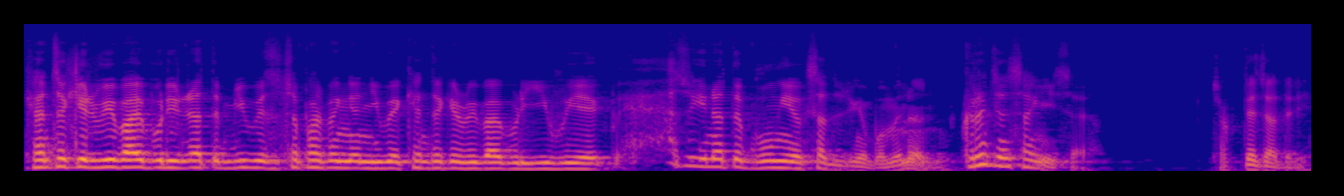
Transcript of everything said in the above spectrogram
켄터키 revival이 일어났던 미국에서 1800년 이후에 켄터키 revival 이후에 계속 일어났던 부흥의 역사들 중에 보면은 그런 현상이 있어요. 적대자들이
